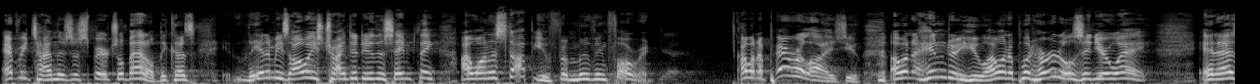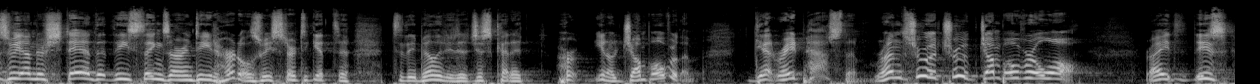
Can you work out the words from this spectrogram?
every time there's a spiritual battle because the enemy's always trying to do the same thing. I want to stop you from moving forward. I want to paralyze you. I want to hinder you. I want to put hurdles in your way. And as we understand that these things are indeed hurdles, we start to get to, to the ability to just kind of hurt, you know, jump over them, get right past them, run through a troop, jump over a wall. Right? These,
